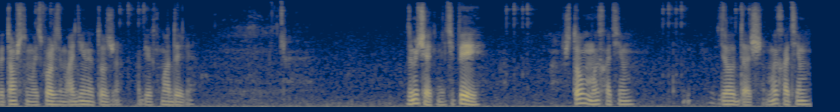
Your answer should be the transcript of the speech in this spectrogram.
при том, что мы используем один и тот же объект модели. Замечательно. Теперь, что мы хотим сделать дальше? Мы хотим,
